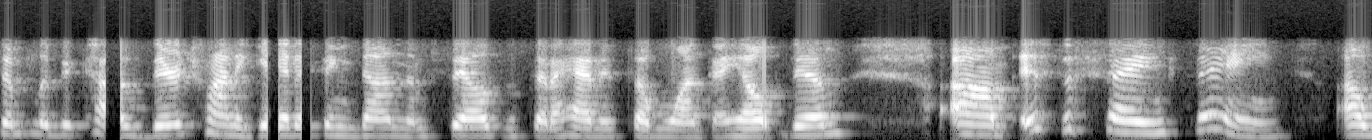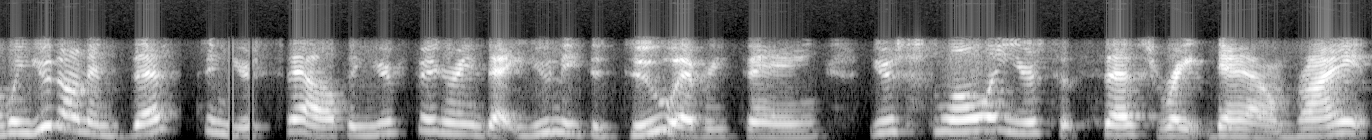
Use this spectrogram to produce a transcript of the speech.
simply because they're trying to get everything done themselves instead of having someone to help them? Um, it's the same thing. Uh, when you don't invest in yourself and you're figuring that you need to do everything, you're slowing your success rate down, right?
